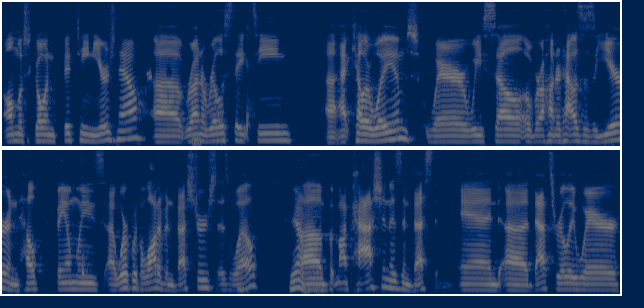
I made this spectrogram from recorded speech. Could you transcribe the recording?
almost going 15 years now. Uh, run a real estate team uh, at Keller Williams, where we sell over 100 houses a year and help families I work with a lot of investors as well. Yeah. Uh, but my passion is investing, and uh, that's really where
